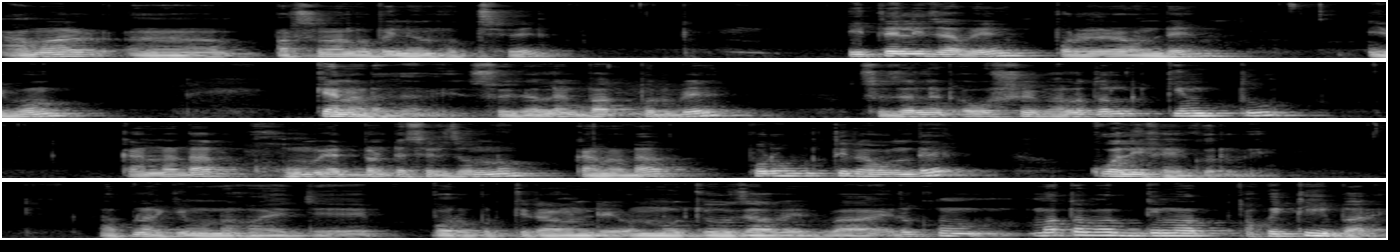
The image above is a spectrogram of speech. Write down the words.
আমার পার্সোনাল ওপিনিয়ন হচ্ছে ইতালি যাবে পরের রাউন্ডে এবং কানাডা যাবে। সুইজারল্যান্ড বাদ পড়বে। সুইজারল্যান্ড অবশ্যই ভালো দল, কিন্তু কানাডার হোম অ্যাডভান্টেজের জন্য কানাডা পরবর্তী রাউন্ডে কোয়ালিফাই করবে। আপনার কি মনে হয় যে পরবর্তী রাউন্ডে অন্য কেউ যাবে বা এরকম মতামত দ্বিমত হইতেই পারে?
